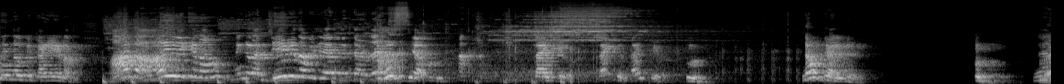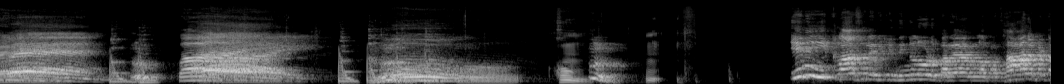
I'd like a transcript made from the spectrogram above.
നിങ്ങൾക്ക് കഴിയണം. അതായിരിക്കണം നിങ്ങളുടെ ജീവിത വിജയത്തിന്റെ രഹസ്യം. Thank you thank you thank you no tell me ഇനി ഈ ക്ലാസ്സിൽ എനിക്ക് നിങ്ങളോട് പറയാനുള്ള പ്രധാനപ്പെട്ട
